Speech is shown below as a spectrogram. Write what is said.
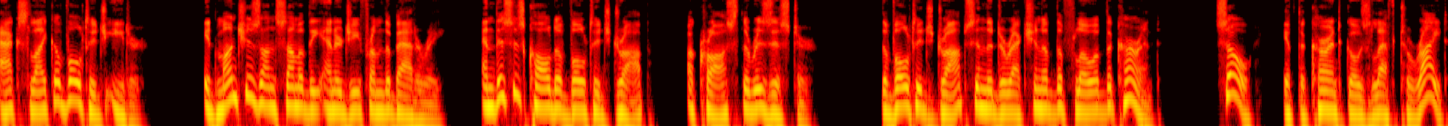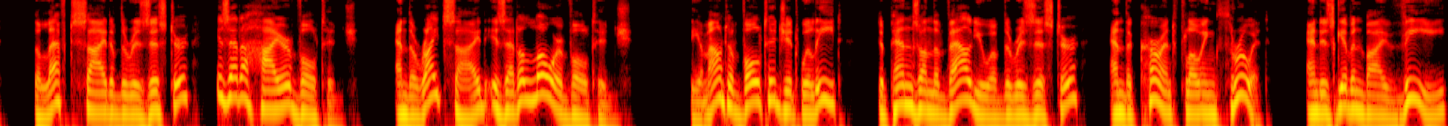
acts like a voltage eater. It munches on some of the energy from the battery, and this is called a voltage drop across the resistor. The voltage drops in the direction of the flow of the current. So, if the current goes left to right, the left side of the resistor is at a higher voltage, and the right side is at a lower voltage. The amount of voltage it will eat depends on the value of the resistor and the current flowing through it and is given by V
